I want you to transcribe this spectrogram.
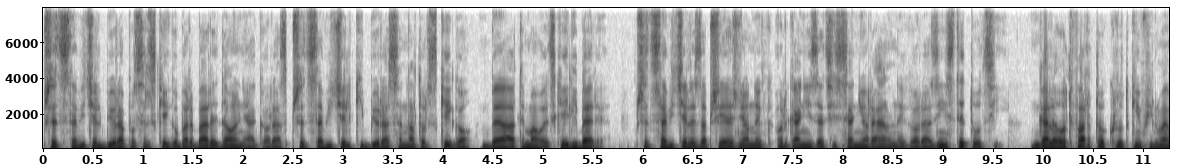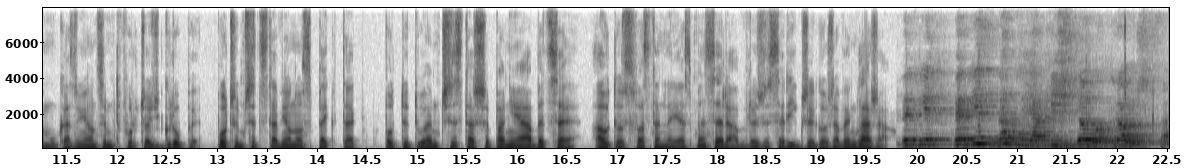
przedstawiciel biura poselskiego Barbary Dolniak oraz przedstawicielki biura senatorskiego Beaty Małeckiej-Libery, przedstawiciele zaprzyjaźnionych organizacji senioralnych oraz instytucji. Galę otwarto krótkim filmem ukazującym twórczość grupy, po czym przedstawiono spektakl pod tytułem Trzy starsze panie ABC autorstwa Stanleya Spencera w reżyserii Grzegorza Węglarza. Pewnie, pewnie znowu jakiś domokrążca.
